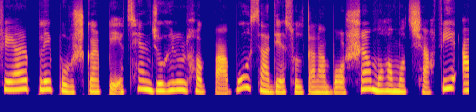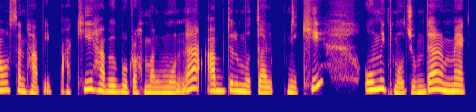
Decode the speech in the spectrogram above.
ফেয়ার প্লে পুরস্কার পেয়েছেন জহিরুল হক বাবু, সাদিয়া সুলতানা বর্ষা, মোহাম্মদ শাফি, আহসান হাবিব পাখি, হাবিবুর রহমান মুন্না, আব্দুল মোতাল নিখি, অমিত মজুমদার, ম্যাক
